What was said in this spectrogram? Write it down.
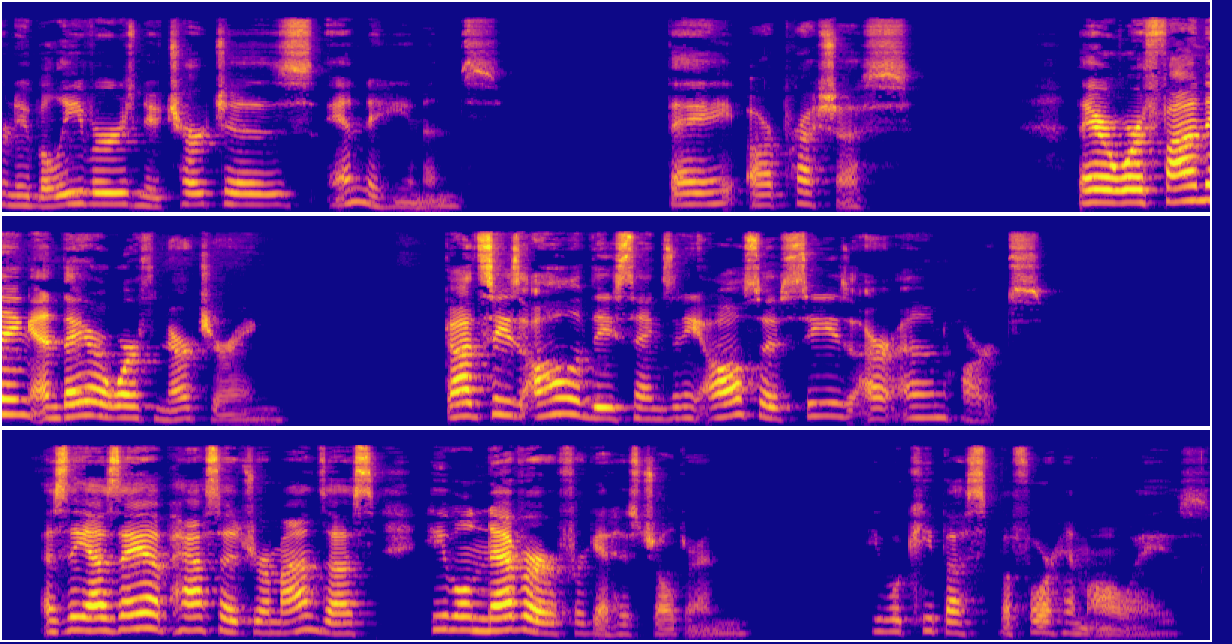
for new believers, new churches, and new humans. They are precious. They are worth finding and they are worth nurturing. God sees all of these things and He also sees our own hearts. As the Isaiah passage reminds us, He will never forget His children. He will keep us before Him always.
